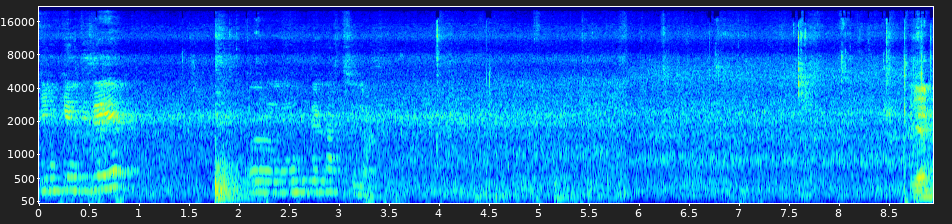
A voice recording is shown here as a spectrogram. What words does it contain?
ডিম কিনতে যে মুখ দেখাচ্ছি না। এগ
